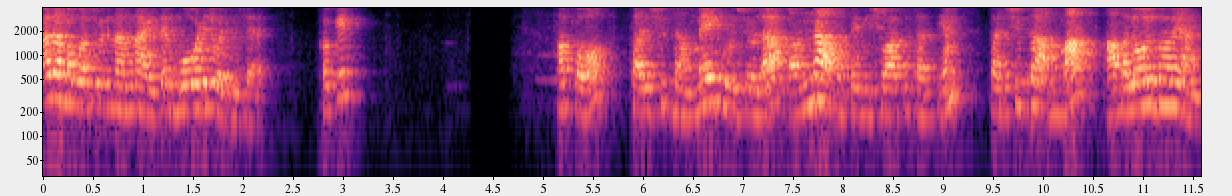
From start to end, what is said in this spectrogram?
അത് അമ്മ കുറച്ചുകൂടി നന്നായിട്ട് ബോർഡിൽ പഠിപ്പിച്ചു തരാം. ഓക്കെ അപ്പോ പരിശുദ്ധ അമ്മയെ കുറിച്ചുള്ള ഒന്നാമത്തെ വിശ്വാസ സത്യം പരിശുദ്ധ അമ്മ അമലോത്ഭവയാണ്.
